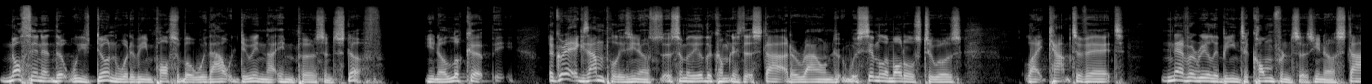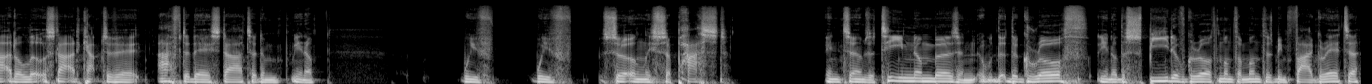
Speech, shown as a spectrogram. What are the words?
nothing that we've done would have been possible without doing that in person stuff. You know, look at a great example is you know some of the other companies that started around with similar models to us, like Captivate. Never really been to conferences. You know, started a little, started Captivate after they started, and you know, we've we've certainly surpassed in terms of team numbers and the, the growth. You know, the speed of growth month on month has been far greater.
